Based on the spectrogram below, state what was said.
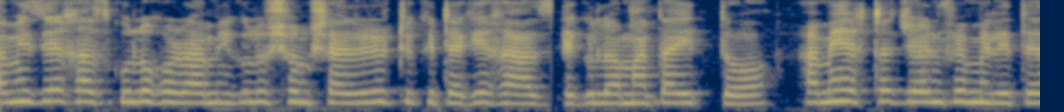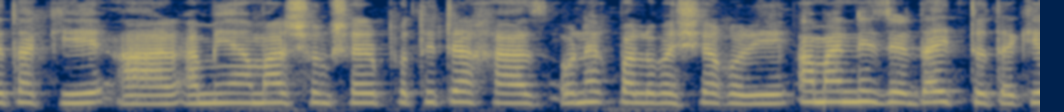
আমি যে কাজগুলো করাম, এগুলো সংসারের টুকিটাকি কাজ, এগুলো আমার দায়িত্ব। আমি একটা জয়েন্ট ফ্যামিলিতে থাকি, আর আমি আমার সংসারের প্রতিটা কাজ অনেক ভালোবাসা করি, আমার নিজের দায়িত্ব থেকে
